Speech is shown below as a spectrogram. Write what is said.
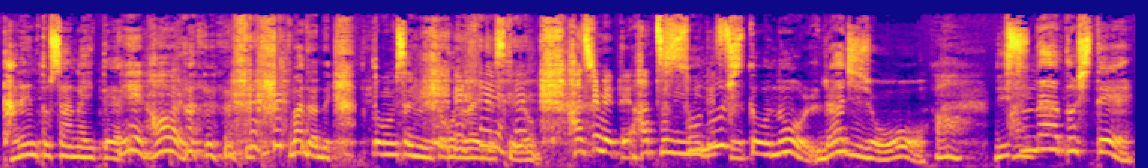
タレントさんがいて。えはい。まだね、ともみさんに言ったことないんですけど。初めて、初耳です。その人のラジオを、リスナーとして、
